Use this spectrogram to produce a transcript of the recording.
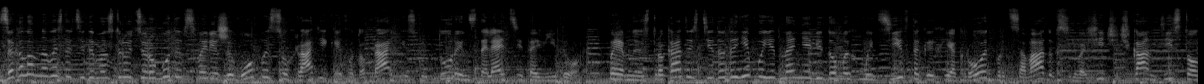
Загалом на виставці демонструються роботи в сфері живопису, графіки, фотографії, скульптури, інсталяції та відео. Певної строкатості додає поєднання відомих митців, таких як Ройдберт, Савадов, Сільваші, Чичкан, Тістол,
